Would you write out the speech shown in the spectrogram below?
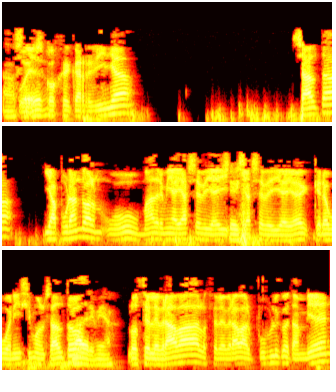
Vamos Pues coge carrerilla. Salta. Y apurando al... Uh, madre mía, ya se veía ahí. Sí, sí. Ya se veía ahí, ¿eh? Que era buenísimo el salto. Madre mía. Lo celebraba, lo celebraba el público también.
